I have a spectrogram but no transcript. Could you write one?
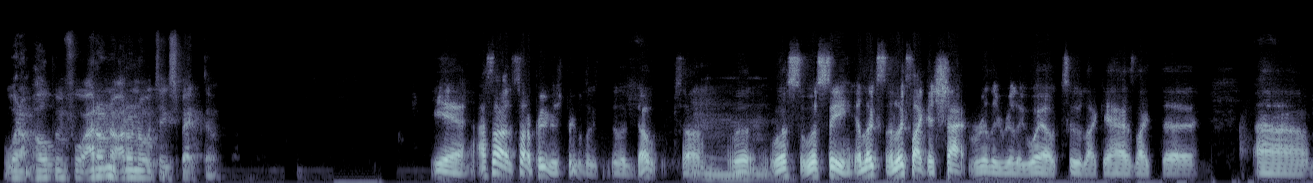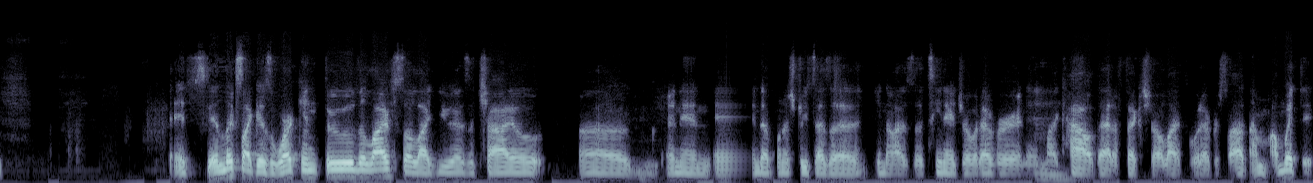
what I'm hoping for. I don't know. I don't know what to expect though. Yeah, I saw saw the previous preview look, it looked dope. So Mm. we'll we'll we'll see. It looks it looks like it's shot really really well too. Like it has like the um it's it looks like it's working through the life. So like you as a child uh and then end up on the streets as a you know as a teenager or whatever and then like how that affects your life or whatever. So I, I'm I'm with it.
